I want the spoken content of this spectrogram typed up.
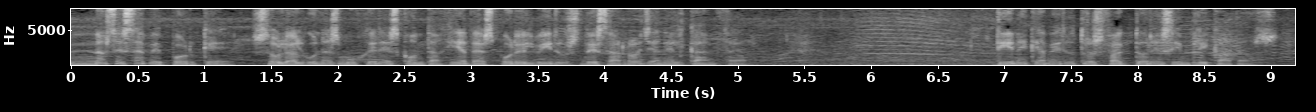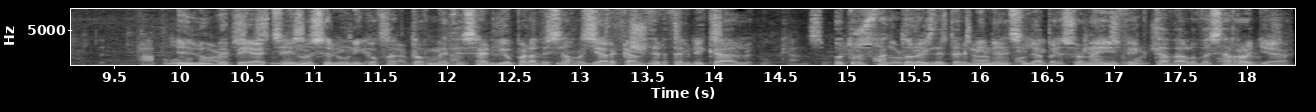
No se sabe por qué, solo algunas mujeres contagiadas por el virus desarrollan el cáncer. Tiene que haber otros factores implicados. El VPH no es el único factor necesario para desarrollar cáncer cervical. Otros factores determinan si la persona infectada lo desarrolla.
